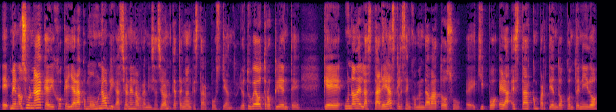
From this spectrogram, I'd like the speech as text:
Eh, menos una que dijo que ya era como una obligación en la organización que tengan que estar posteando. Yo tuve otro cliente que una de las tareas que les encomendaba a todo su eh, equipo era estar compartiendo contenido,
